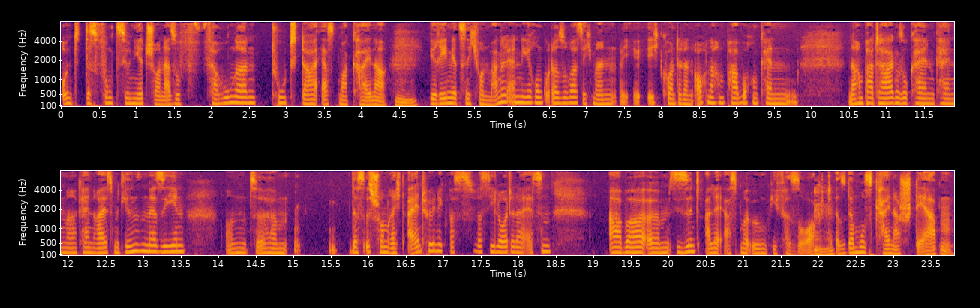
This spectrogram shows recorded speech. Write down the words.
Und das funktioniert schon. Also verhungern tut da erstmal keiner. Wir reden jetzt nicht von Mangelernährung oder sowas. Ich meine, ich konnte dann auch nach ein paar Wochen keinen, nach ein paar Tagen so kein, kein, kein Reis mit Linsen mehr sehen. Und ähm, das ist schon recht eintönig, was, was die Leute da essen. Aber ähm, sie sind alle erstmal irgendwie versorgt. Also da muss keiner sterben,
